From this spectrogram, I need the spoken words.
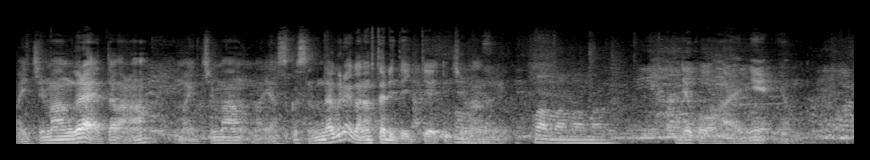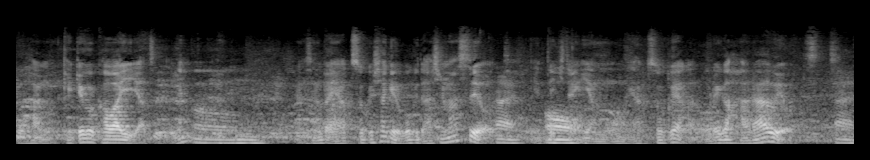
まあ、1万ぐらいやったかな、まあ、1万、まあ、安く済んだぐらいかな2人で行って1万。まあまあまあまで後輩に後輩も結局可愛いやつでね先輩約束したけど僕出しますよってはい。言ってきたら、い、やもう約束やから俺が払うよっつあはい。っ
